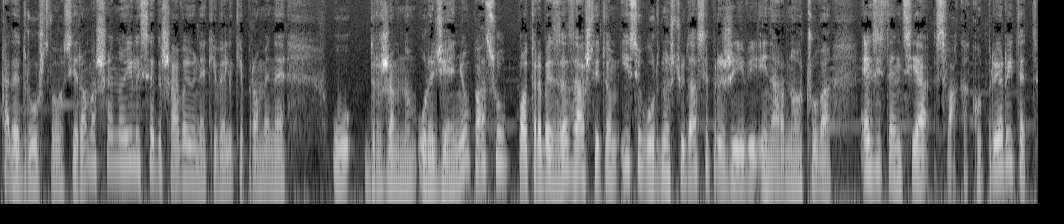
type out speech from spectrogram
kada je društvo osiromašeno ili se dešavaju neke velike promjene u državnom uređenju, pa su potrebe za zaštitom i sigurnošću da se preživi i naravno očuva egzistencija svakako prioritet.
